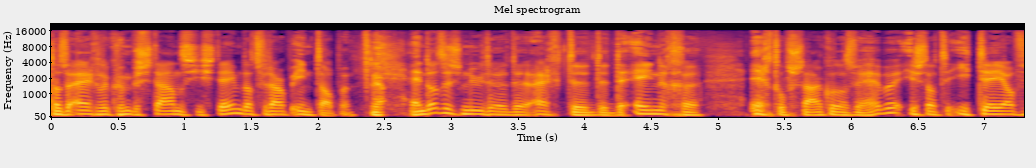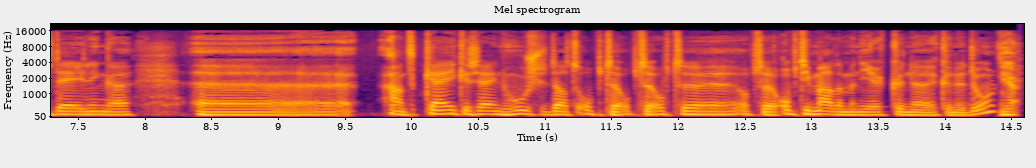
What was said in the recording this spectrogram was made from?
Dat we eigenlijk hun bestaande systeem, dat we daarop intappen. Ja. En dat is nu de, de, eigenlijk de, de, de enige echt obstakel dat we hebben, is dat de IT-afdelingen. Uh, aan het kijken zijn hoe ze dat op de, op de, op de, op de optimale manier kunnen, kunnen doen. Ja, maar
